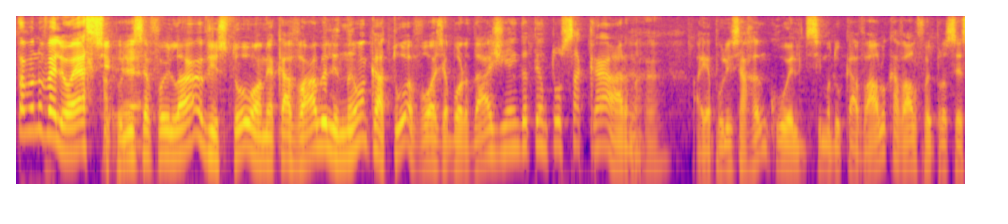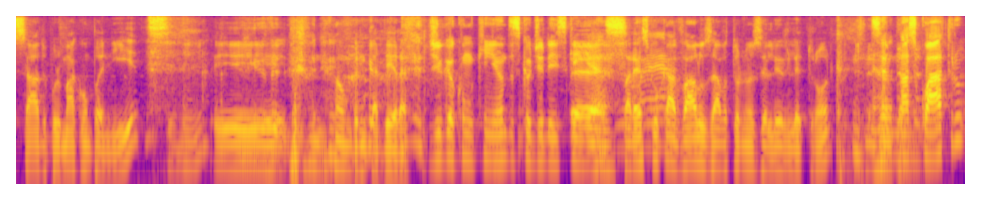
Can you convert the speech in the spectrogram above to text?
tava no Velho Oeste. A polícia foi lá, avistou o homem a cavalo, ele não acatou a voz de abordagem e ainda tentou sacar a arma. Aí a polícia arrancou ele de cima do cavalo, o cavalo foi processado por má companhia. Sim. E. Não, brincadeira. Diga com quem andas que eu direis quem É, és. parece que o cavalo usava tornozeleira eletrônica. Nas quatro.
